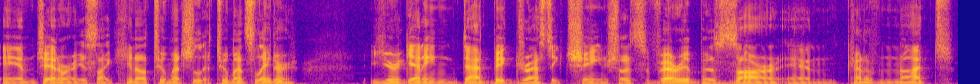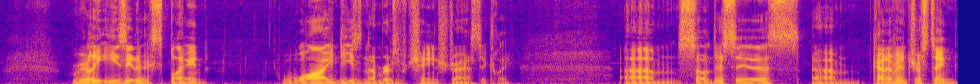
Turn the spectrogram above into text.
and January is like, you know, two months, two months later you're getting that big drastic change. So it's very bizarre and kind of not really easy to explain why these numbers have changed drastically. Um, so this is um, kind of interesting.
